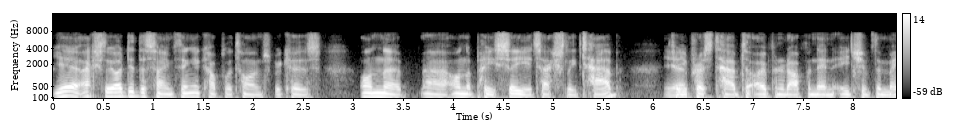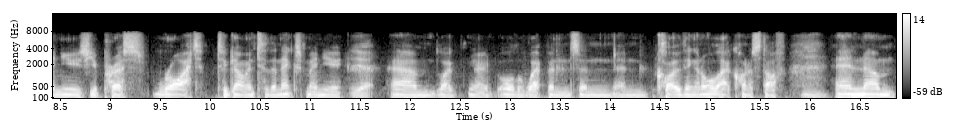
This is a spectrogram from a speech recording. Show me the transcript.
Yeah, actually, I did the same thing a couple of times because on the uh, on the PC it's actually tab. So you press tab to open it up, and then each of the menus you press right to go into the next menu. yeah, Um, like you know all the weapons and and clothing and all that kind of stuff. Mm. And um,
